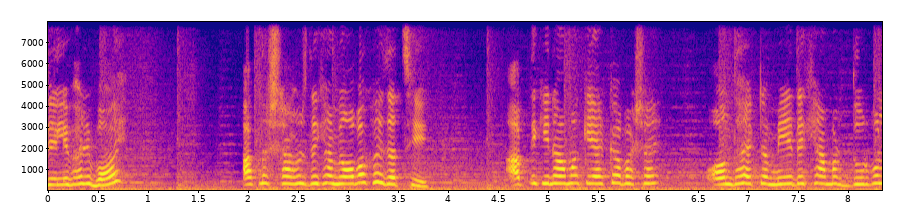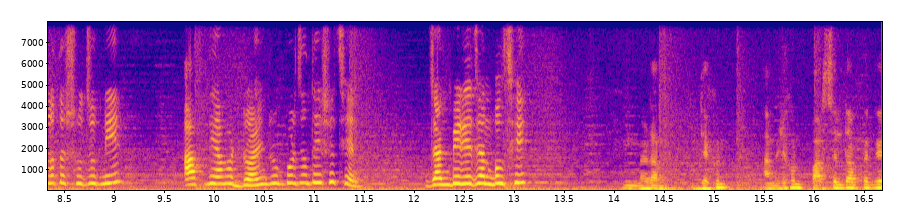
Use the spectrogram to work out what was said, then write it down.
ডেলিভারি বয় আপনার সাহস দেখে আমি অবাক হয়ে যাচ্ছি। আপনি কি না আমাকে একা বাসায় অন্ধ একটা মেয়ে দেখে আমার দুর্বলতার সুযোগ নিয়ে আপনি আমার ড্রয়িং রুম পর্যন্ত এসেছেন? যান বেরিয়ে যান বলছি। ম্যাডাম দেখুন আমি যখন পার্সেলটা আপনাকে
